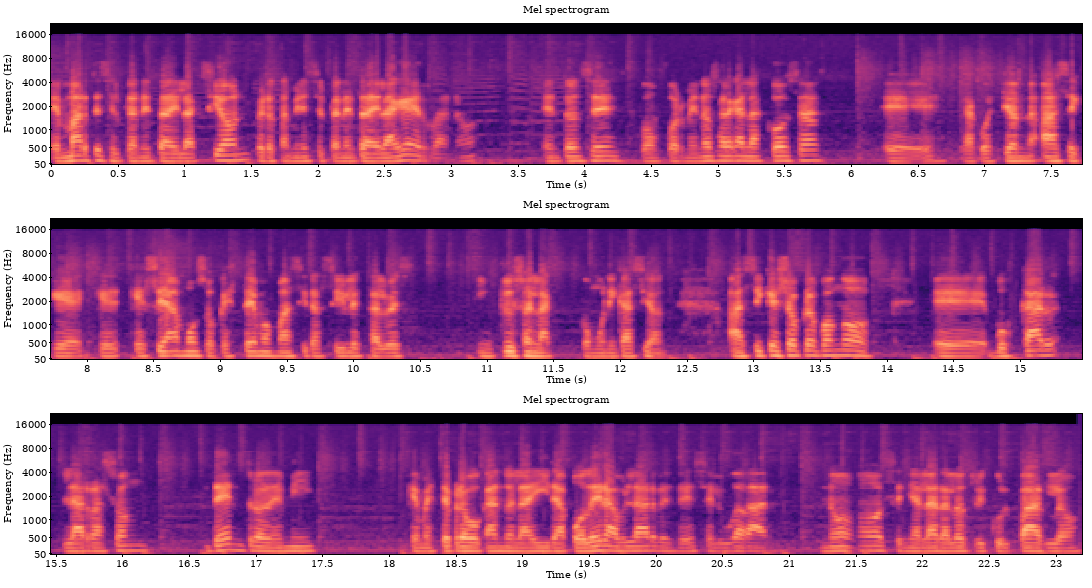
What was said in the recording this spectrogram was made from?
En Marte es el planeta de la acción, pero también es el planeta de la guerra, ¿no? Entonces, conforme no salgan las cosas, eh, la cuestión hace que, que, seamos o que estemos más irascibles tal vez incluso en la comunicación. Así que yo propongo eh, buscar la razón dentro de mí que me esté provocando la ira, poder hablar desde ese lugar, no señalar al otro y culparlo.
